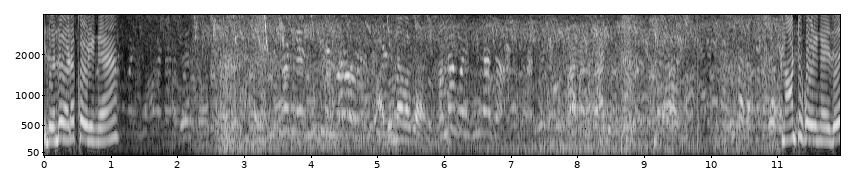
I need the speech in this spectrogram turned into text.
இது வந்து வடக்கோழிங்க. நாட்டுக்கோழிங்க இது.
